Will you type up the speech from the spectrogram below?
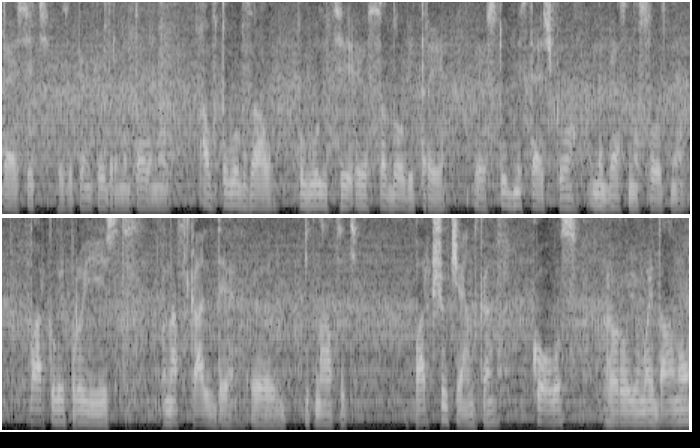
10, зупинка відремонтована. Автовокзал по вулиці е, Садові 3, е, студмістечко Небесна Сотня, парковий проїзд на Скальди е, 15, парк Шевченка, Колос Герою Майдану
